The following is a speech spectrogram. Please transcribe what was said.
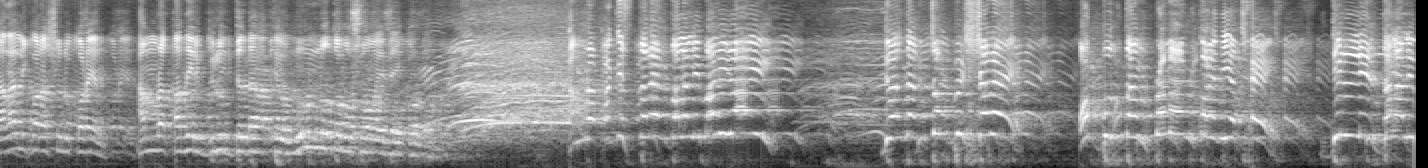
দালালি করা শুরু করেন, আমরা তাদের বিরুদ্ধে দাঁড়াতেও ন্যূনতম সময় ব্যয় করব। আমরা পাকিস্তানের দালালি মানি নাই। দুই হাজার চব্বিশ সালে অভ্যুত্থান প্রমাণ করে দিয়েছে, দিল্লির দালালি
